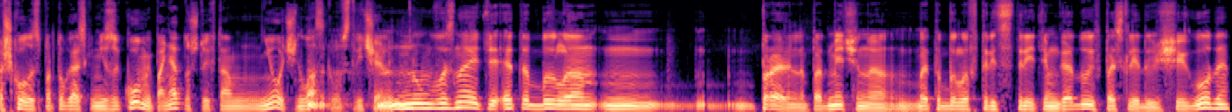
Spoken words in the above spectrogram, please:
школы с португальским языком, и понятно, что их там не очень ласково встречали. Ну, вы знаете, знаете, это было правильно подмечено, это было в 1933 году и в последующие годы.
